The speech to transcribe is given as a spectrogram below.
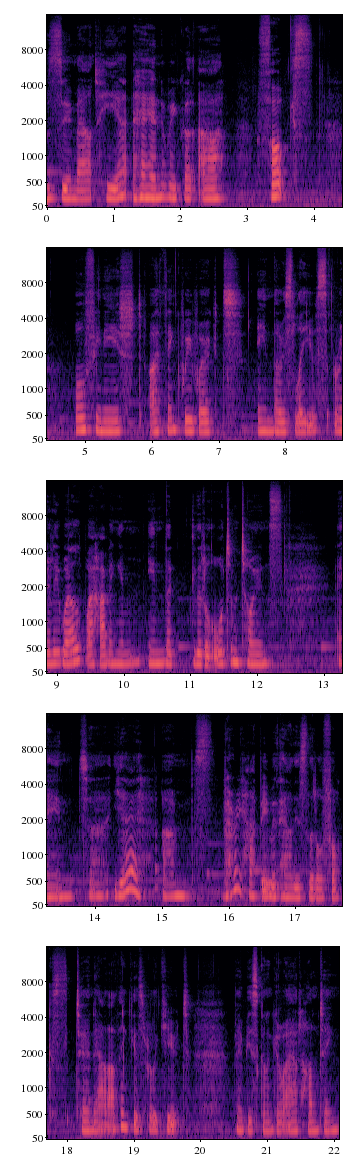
zoom out here and we've got our fox all finished. I think we worked in those leaves really well by having him in the little autumn tones and uh, yeah I'm very happy with how this little fox turned out I think he's really cute maybe he's gonna go out hunting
